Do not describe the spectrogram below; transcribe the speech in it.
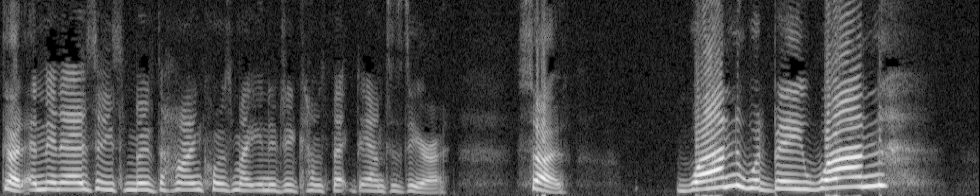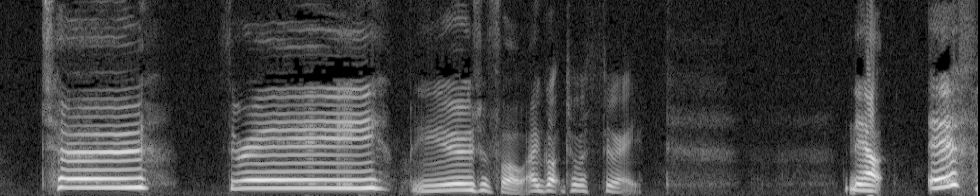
Good, and then as he's moved the hindquarters, my energy comes back down to zero. So one would be one, two, three, beautiful. I got to a three. Now, if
